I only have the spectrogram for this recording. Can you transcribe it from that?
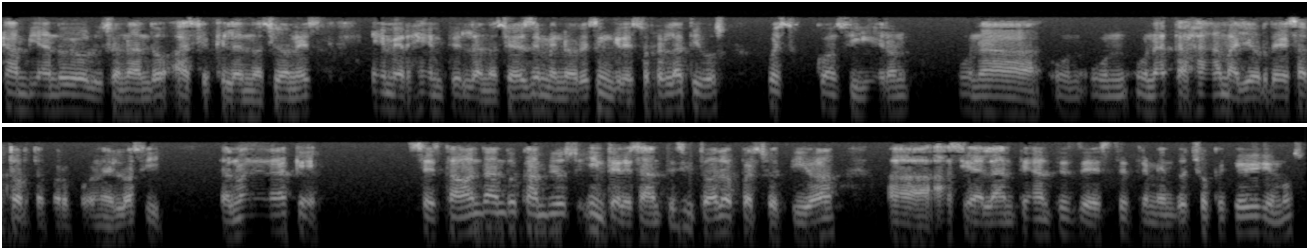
cambiando, evolucionando hacia que las naciones emergentes, las naciones de menores ingresos relativos, pues consiguieron una, una tajada mayor de esa torta, por ponerlo así. De tal manera que se estaban dando cambios interesantes y toda la perspectiva ah, hacia adelante antes de este tremendo choque que vivimos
